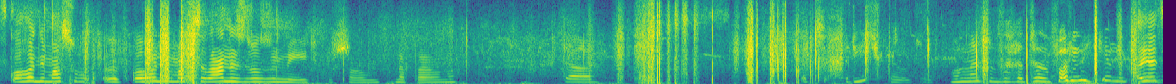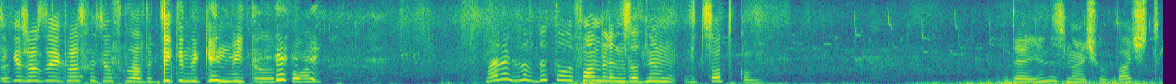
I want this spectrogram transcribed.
В кого нема е, в кого нема села, не зрозуміють про що, напевно. Так. От річка тут. Головне, щоб зараз телефон не кинути. А я тільки що якраз хотіла сказати, тільки не кинь мій телефон. У мене як завжди телефон, блін, з одним відсотком. Де, я не знаю, чи ви бачите.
